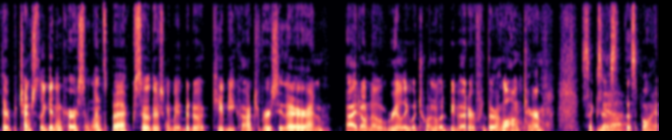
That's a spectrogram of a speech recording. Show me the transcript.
they're potentially getting Carson Wentz back, so there's going to be a bit of a QB controversy there, and I don't know really which one would be better for their long term success yeah. at this point.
